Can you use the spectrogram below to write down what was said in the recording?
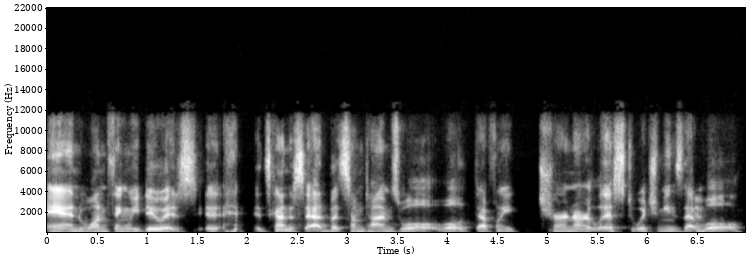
And one thing we do is it, it's kind of sad but sometimes we'll we'll definitely churn our list which means that yeah. we'll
